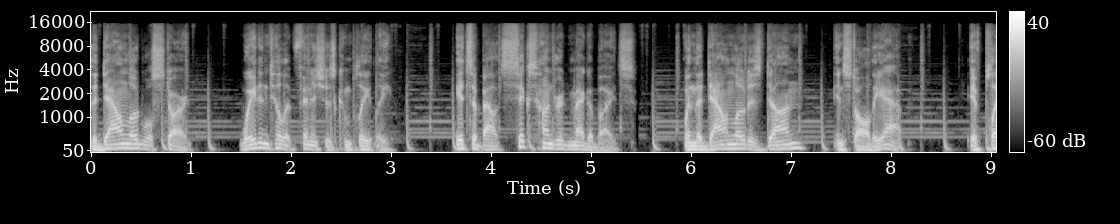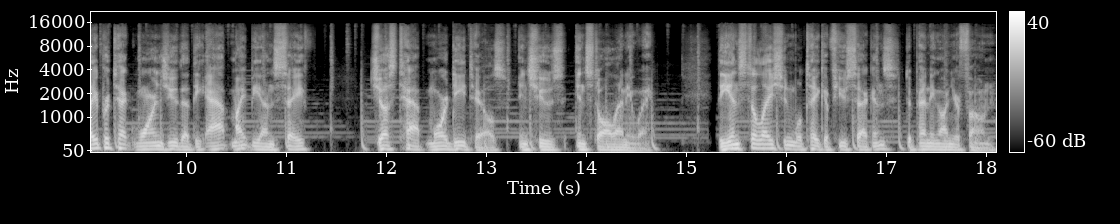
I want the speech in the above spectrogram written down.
The download will start. Wait until it finishes completely. It's about 600 megabytes. When the download is done, install the app. If Play Protect warns you that the app might be unsafe, just tap More Details and choose Install Anyway. The installation will take a few seconds, depending on your phone.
